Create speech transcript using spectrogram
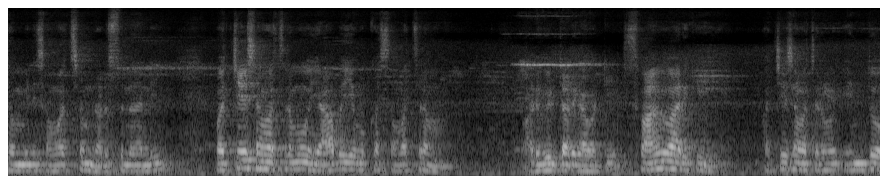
తొమ్మిది సంవత్సరం నడుస్తున్నదండి. వచ్చే సంవత్సరము యాభై ఒక్క సంవత్సరం అడుగుతారు కాబట్టి స్వామివారికి వచ్చే సంవత్సరం ఎంతో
